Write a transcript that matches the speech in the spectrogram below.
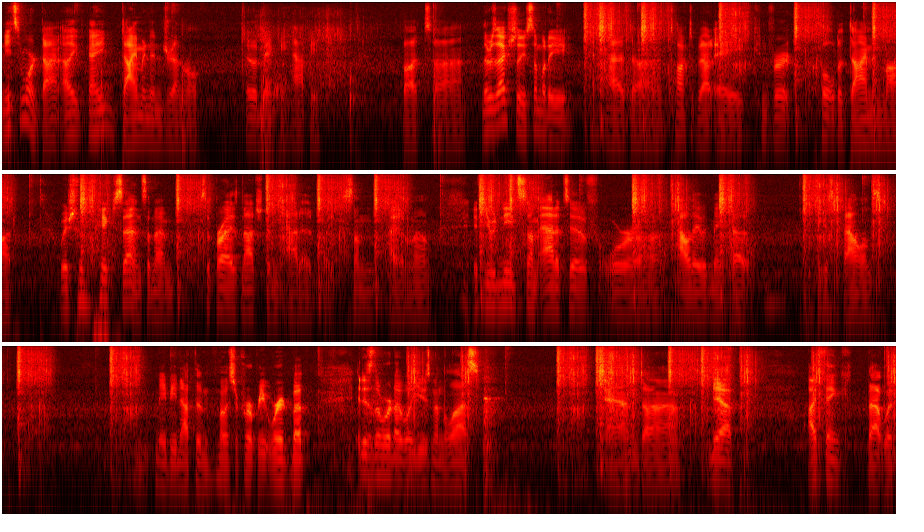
Need some more diamond. I, need diamond in general. It would make me happy. But uh, there was actually somebody had uh, talked about a convert coal to diamond mod, which would make sense, and I'm surprised Notch didn't add it. Like some, I don't know, if you would need some additive or uh, how they would make that, I guess, balanced. Maybe not the most appropriate word, but it is the word I will use nonetheless and uh, yeah, I think that would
